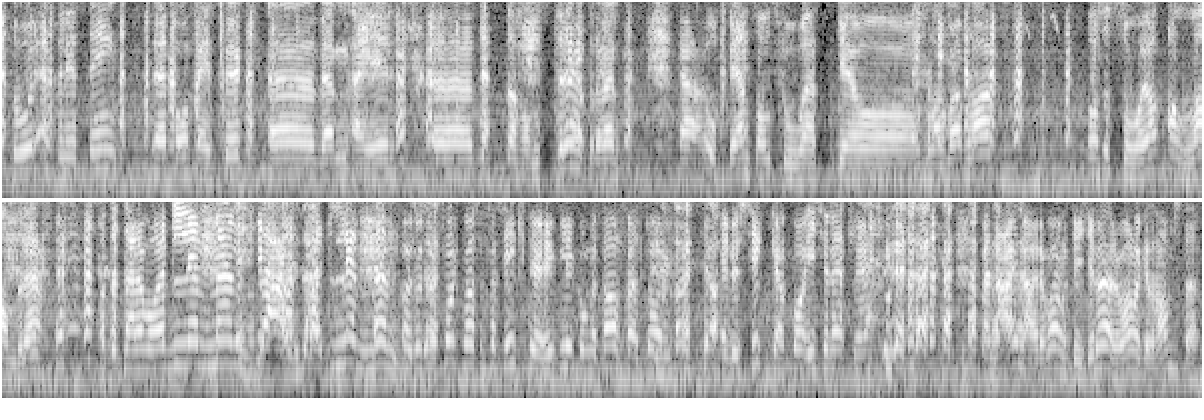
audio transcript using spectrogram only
stor etterlysning eh, på Facebook. Eh, hvem eier eh, dette hamsteret, heter det vel. Ja. Oppi en sånn skoeske og bla, bla, bla. Og så så jo alle andre at dette der var et lemen! Det er, det er et lemen! Og så, så folk var så forsiktige og hyggelige i kommentarfeltet òg. Er du sikker på ikke det le? Men nei, nei, det var nok ikke det. Det var nok et hamster.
